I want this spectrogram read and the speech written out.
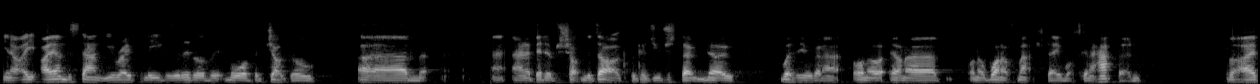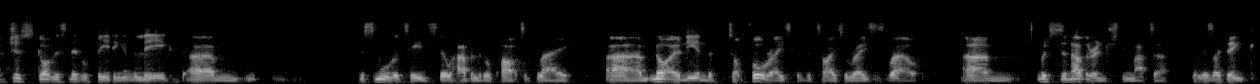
You know, I, I understand the Europa League is a little bit more of a juggle. Um, and a bit of a shot in the dark because you just don't know whether you're going to on a on a on a one-off match day, what's going to happen. But I've just got this little feeling in the league. Um, the smaller teams still have a little part to play, um, not only in the top four race but the title race as well, um, which is another interesting matter because I think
